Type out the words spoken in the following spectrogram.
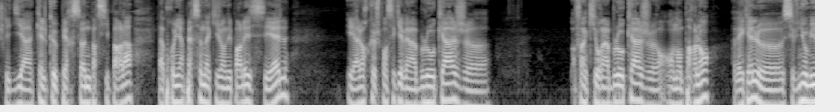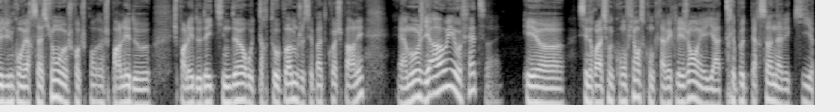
je l'ai dit à quelques personnes par-ci par-là. La première personne à qui j'en ai parlé, c'est elle. Et alors que je pensais qu'il y avait un blocage, euh, enfin qu'il y aurait un blocage en en parlant, avec elle, euh, c'est venu au milieu d'une conversation. Je crois que je, par- je parlais de, je parlais de date Tinder ou de tarte aux pommes, je sais pas de quoi je parlais. Et à un moment, je dis ah oui, au fait. Et euh, c'est une relation de confiance qu'on crée avec les gens. Et il y a très peu de personnes avec qui,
